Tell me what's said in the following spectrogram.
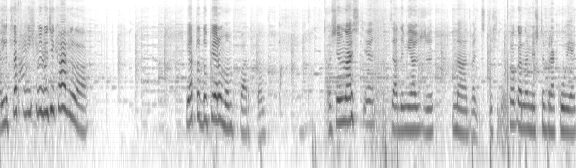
Ale trafiliśmy ludzie Karla. Ja to dopiero mam farta. 18 zadymiarzy na 27. Kogo nam jeszcze brakuje?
